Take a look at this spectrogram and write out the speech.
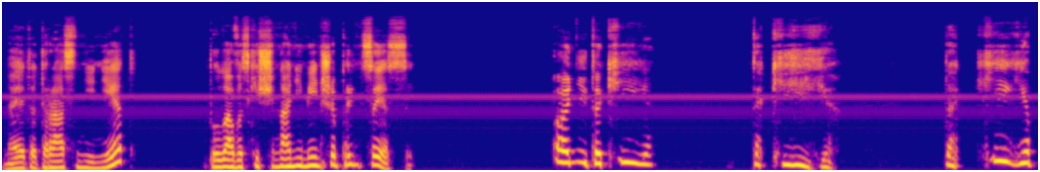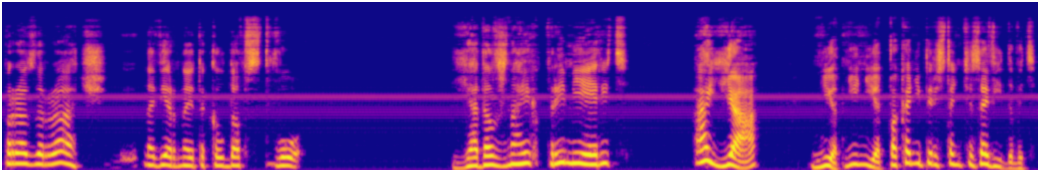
На этот раз не нет. Была восхищена не меньше принцессы. Они такие, такие, такие прозрачные. Наверное, это колдовство. Я должна их примерить. А я? Нет, не нет, пока не перестаньте завидовать.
